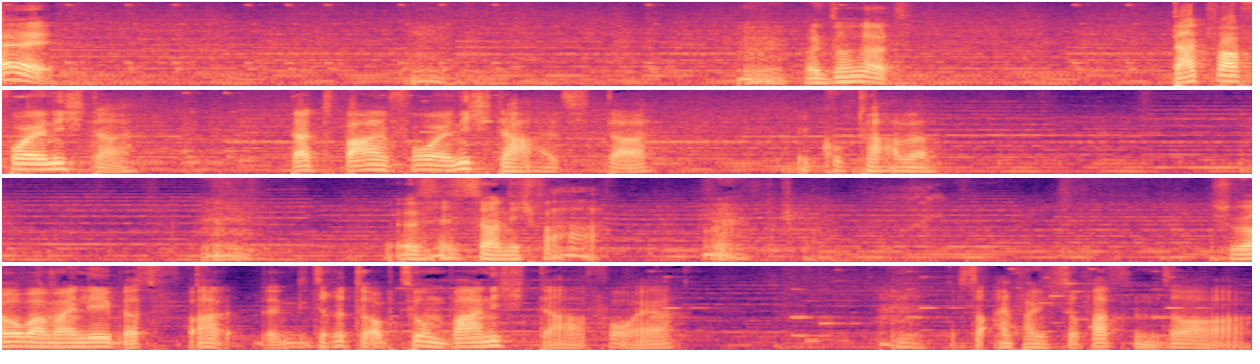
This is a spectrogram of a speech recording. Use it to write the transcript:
Hey! Was soll das? Das war vorher nicht da. Das war vorher nicht da, als ich da geguckt habe. Das ist doch nicht wahr schwöre bei mein Leben, das war die dritte Option war nicht da vorher. Das ist doch einfach nicht zu fassen. So,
